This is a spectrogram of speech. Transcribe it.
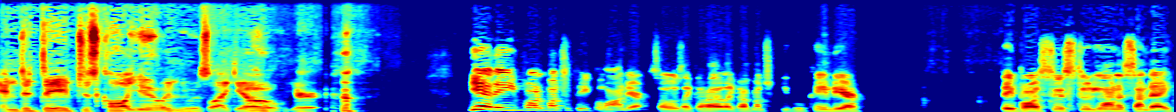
and did Dave just call you and he was like, "Yo, you're Yeah, they brought a bunch of people on there. So it was like a, like a bunch of people came there. They brought us to a studio on a Sunday.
